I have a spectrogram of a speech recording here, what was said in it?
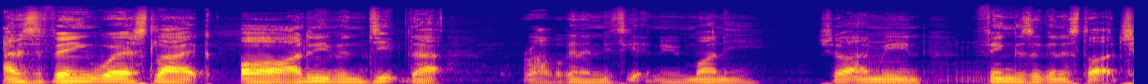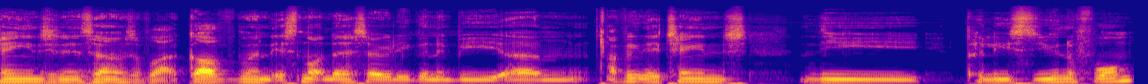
And it's a thing where it's like, oh, I didn't even deep that. Right, we're gonna need to get new money. Do you know what I mean? Things are gonna start changing in terms of like government. It's not necessarily gonna be. Um, I think they changed the police uniform,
